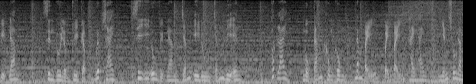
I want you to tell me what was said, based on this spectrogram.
Việt Nam, xin vui lòng truy cập website ceovietnam.edu.vn Hotline 1800 577722 nhánh số 5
